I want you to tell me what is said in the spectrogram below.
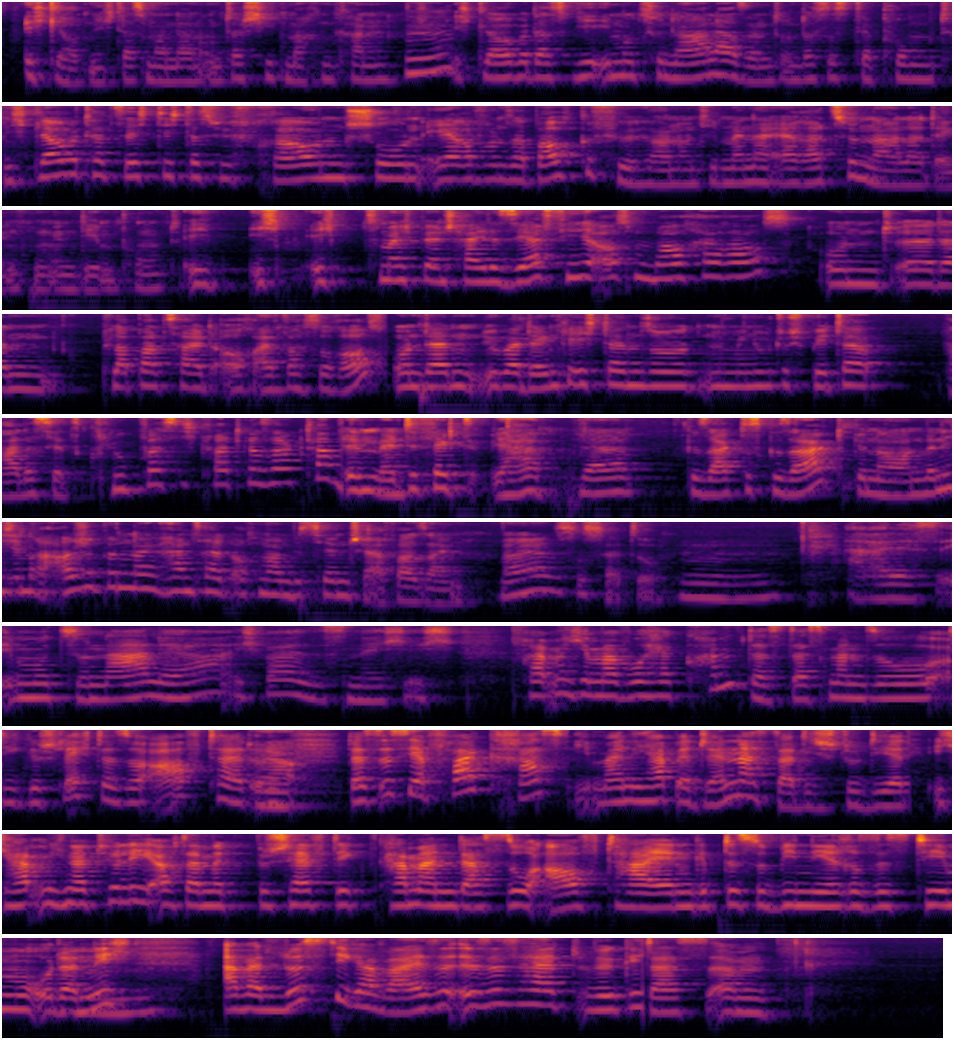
Ich glaube nicht, dass man da einen Unterschied machen kann. Mhm. Ich glaube, dass wir emotionaler sind und das ist der Punkt. Ich glaube tatsächlich, dass wir Frauen schon eher auf unser Bauchgefühl hören und die Männer eher rationaler denken in dem Punkt. Ich, ich, ich zum Beispiel entscheide sehr viel aus dem Bauch heraus und äh, dann plappert es halt auch einfach so raus. Und dann überdenke ich dann so eine Minute später, war das jetzt klug, was ich gerade gesagt habe? Im Endeffekt, ja, ja, gesagt ist gesagt, genau. Und wenn ich in Rage bin, dann kann es halt auch mal ein bisschen schärfer sein. Naja, das ist halt so. Hm. Aber das Emotionale, ja, ich weiß es nicht. Ich frage mich immer, woher kommt das, dass man so die Geschlechter so aufteilt? Und ja. das ist ja voll krass. Ich meine, ich habe ja Gender Study studiert. Ich habe mich natürlich auch damit beschäftigt, kann man das so aufteilen? Gibt es so binäre Systeme oder mhm. nicht? Aber lustigerweise ist es halt wirklich, dass ähm,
